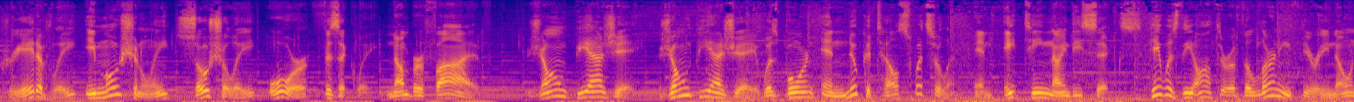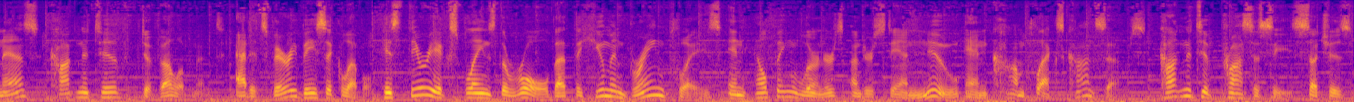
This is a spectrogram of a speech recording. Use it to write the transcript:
creatively, emotionally, socially, or physically. Number five, Jean Piaget. Jean Piaget was born in Neuchâtel, Switzerland in 1896. He was the author of the learning theory known as cognitive development. At its very basic level, his theory explains the role that the human brain plays in helping learners understand new and complex concepts. Cognitive processes such as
